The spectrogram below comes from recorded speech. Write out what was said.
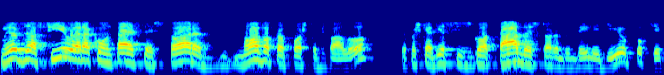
O meu desafio era contar essa história de nova proposta de valor, depois que havia se esgotado a história do Daily Deal, porque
